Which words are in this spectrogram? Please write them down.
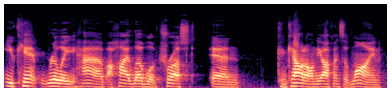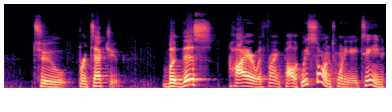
you can't really have a high level of trust and can count on the offensive line to protect you. But this hire with Frank Pollack, we saw in 2018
